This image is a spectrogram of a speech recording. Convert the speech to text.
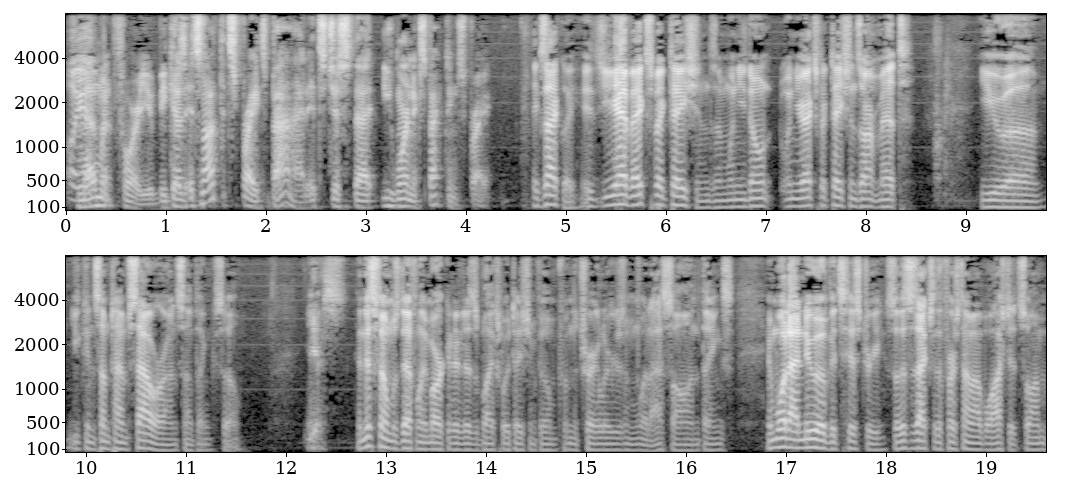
Oh, yeah. moment for you because it's not that Sprite's bad, it's just that you weren't expecting Sprite. Exactly. It's, you have expectations, and when you don't, when your expectations aren't met, you uh, you can sometimes sour on something. So Yes. And this film was definitely marketed as a black exploitation film from the trailers and what I saw and things and what I knew of its history. So this is actually the first time I've watched it. So I'm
